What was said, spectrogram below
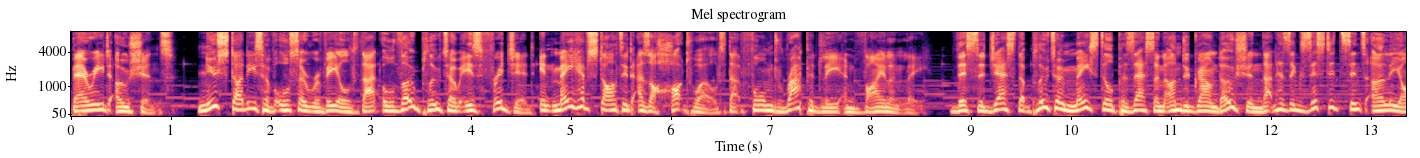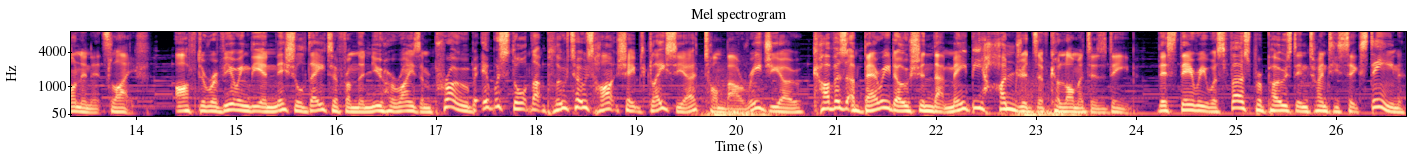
Buried oceans. New studies have also revealed that although Pluto is frigid, it may have started as a hot world that formed rapidly and violently. This suggests that Pluto may still possess an underground ocean that has existed since early on in its life. After reviewing the initial data from the New Horizon probe, it was thought that Pluto's heart-shaped glacier, Tombaugh Regio, covers a buried ocean that may be hundreds of kilometers deep. This theory was first proposed in 2016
